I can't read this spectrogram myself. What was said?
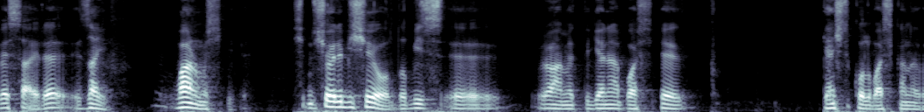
vesaire zayıf. Varmış gibi. Şimdi şöyle bir şey oldu. Biz e, rahmetli genel baş e, gençlik kolu başkanı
